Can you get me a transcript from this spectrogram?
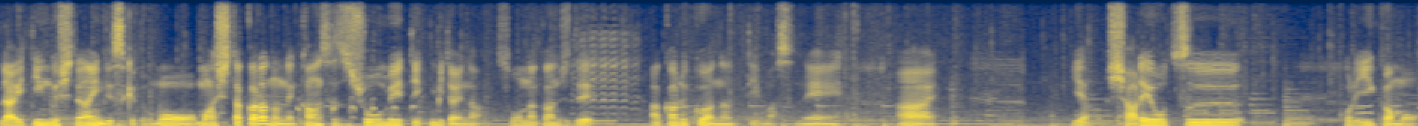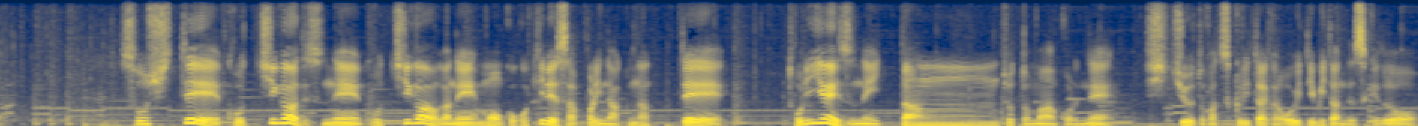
ライティングしてないんですけども、まあ下からのね、間接照明的みたいな、そんな感じで明るくはなっていますね。はい。いや、シャレオツ、これいいかも。そして、こっち側ですね、こっち側がね、もうここ綺麗さっぱりなくなって、とりあえずね、一旦、ちょっとまあこれね、シチューとか作りたいから置いてみたんですけど、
